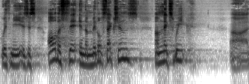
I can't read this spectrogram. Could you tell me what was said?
with me is just all of us sit in the middle sections um, next week uh,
